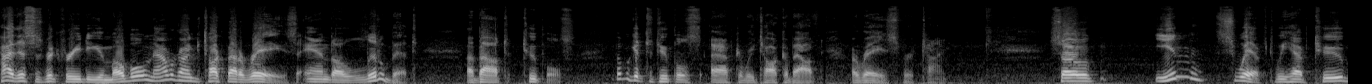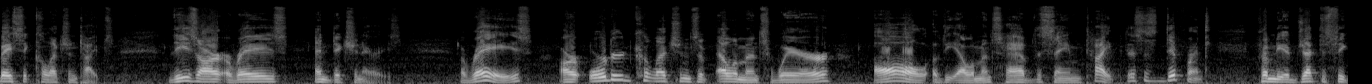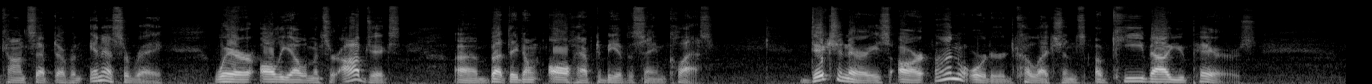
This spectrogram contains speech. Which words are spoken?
Hi, this is Rick for EDUmobile. Now we're going to talk about arrays and a little bit about tuples. But we'll get to tuples after we talk about arrays for a time. So in Swift, we have two basic collection types. These are arrays and dictionaries. Arrays are ordered collections of elements where all of the elements have the same type. This is different from the Objective-C concept of an NSArray where all the elements are objects, uh, but they don't all have to be of the same class. Dictionaries are unordered collections of key value pairs.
